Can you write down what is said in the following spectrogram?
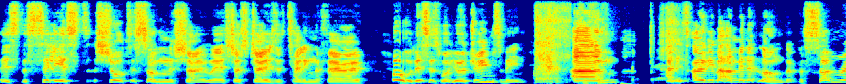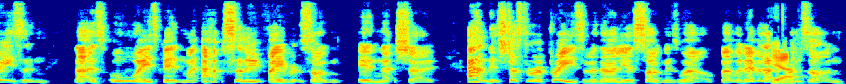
it's the silliest, shortest song in the show, where it's just Joseph telling the Pharaoh, "Oh, this is what your dreams mean," um, and it's only about a minute long. But for some reason, that has always been my absolute favourite song in that show, and it's just a reprise of an earlier song as well. But whenever that Yeah. comes on,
